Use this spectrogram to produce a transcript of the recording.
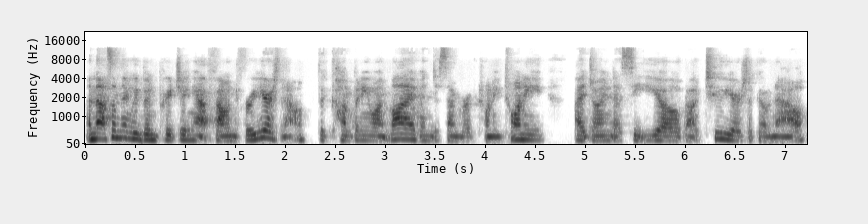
And that's something we've been preaching at Found for years now. The company went live in December of 2020. I joined as CEO about two years ago now.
